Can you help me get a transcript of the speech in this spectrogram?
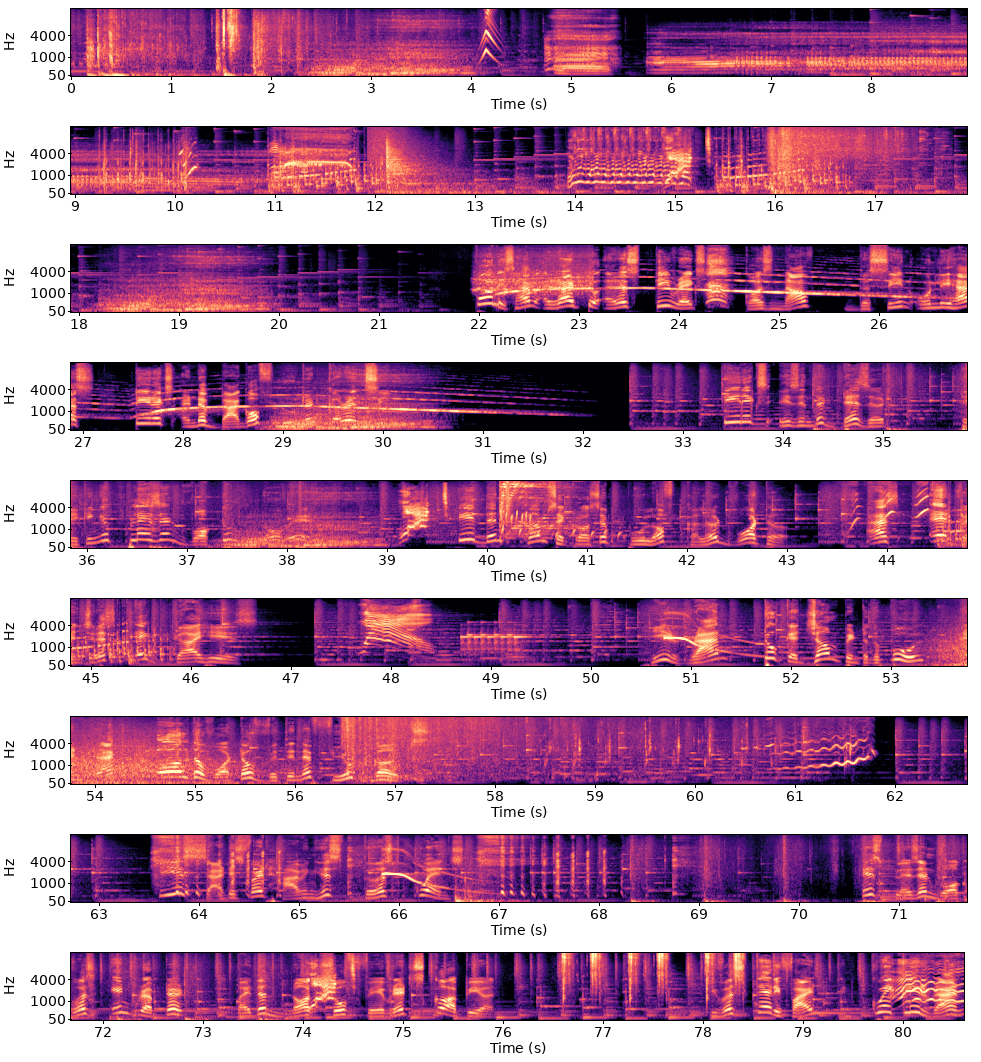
Police have arrived to arrest T-Rex cause now the scene only has T-Rex and a bag of looted currency. T-Rex is in the desert taking a pleasant walk to nowhere. What? He then comes across a pool of colored water. As adventurous a guy he is. Wow! He ran, took a jump into the pool, and drank all the water within a few gulps. He is satisfied having his thirst quenched. His pleasant walk was interrupted by the not so favorite scorpion. He was terrified and quickly ran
